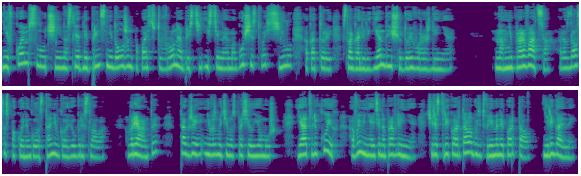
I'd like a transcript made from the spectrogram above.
Ни в коем случае наследный принц не должен попасть в Туврон и обрести истинное могущество, силу, о которой слагали легенды еще до его рождения. «Нам не прорваться!» — раздался спокойный голос Тани в голове у Борислава. «Варианты?» — также невозмутимо спросил ее муж. Я отвлеку их, а вы меняете направление. Через три квартала будет временный портал. Нелегальный.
